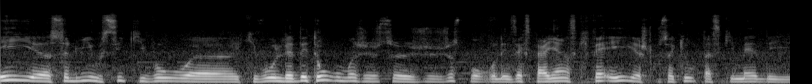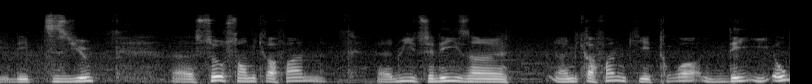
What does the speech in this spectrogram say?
Et euh, celui aussi qui vaut, euh, qui vaut le détour, moi, juste, juste pour les expériences qu'il fait. Et je trouve ça cool parce qu'il met des, des, petits yeux sur son microphone. Lui, il utilise un, microphone qui est 3DIO,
